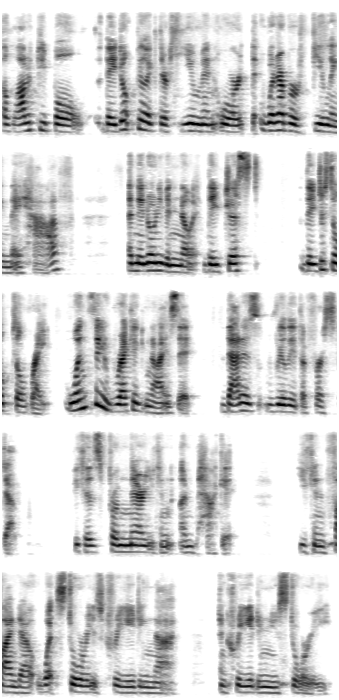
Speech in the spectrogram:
a lot of people they don't feel like they're human or th- whatever feeling they have and they don't even know it they just they just don't feel right once they recognize it, that is really the first step because from there you can unpack it. You can find out what story is creating that and create a new story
